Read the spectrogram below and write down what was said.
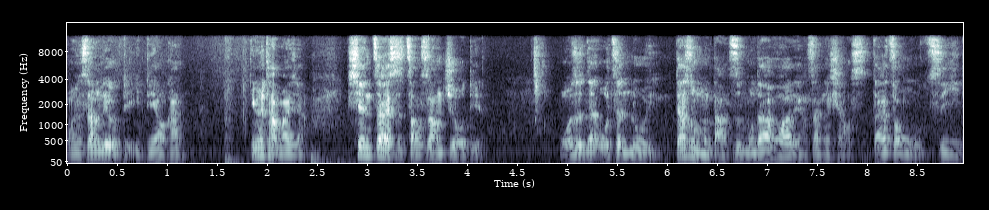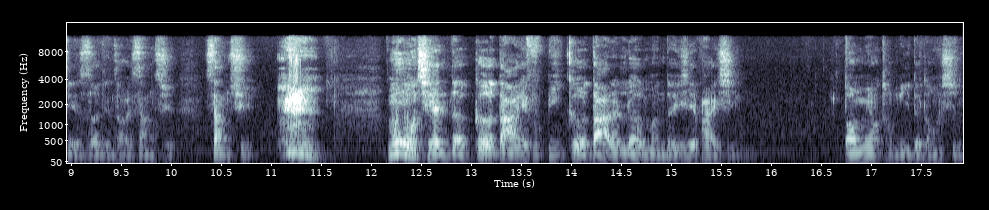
晚上六点一定要看。因为坦白讲，现在是早上九点，我正在我正录影，但是我们打字幕大概花两三个小时，大概中午十一点十二点才会上去上去。目前的各大 FB 各大的热门的一些拍型都没有统一的东西。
